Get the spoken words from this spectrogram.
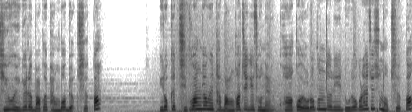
기후 위기를 막을 방법이 없을까? 이렇게 지구 환경이 다 망가지기 전에 과거 여러분들이 노력을 해줄 순 없을까?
